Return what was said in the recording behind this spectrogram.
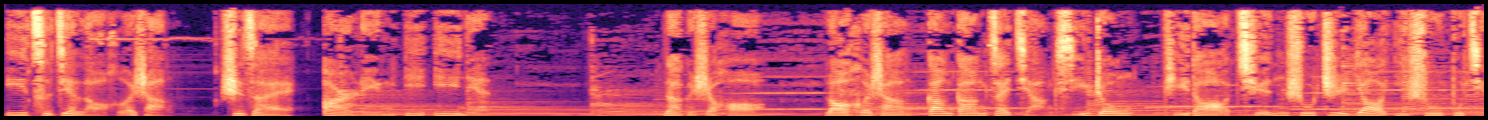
一次见老和尚，是在二零一一年。那个时候，老和尚刚刚在讲习中提到《群书治要》一书不久。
